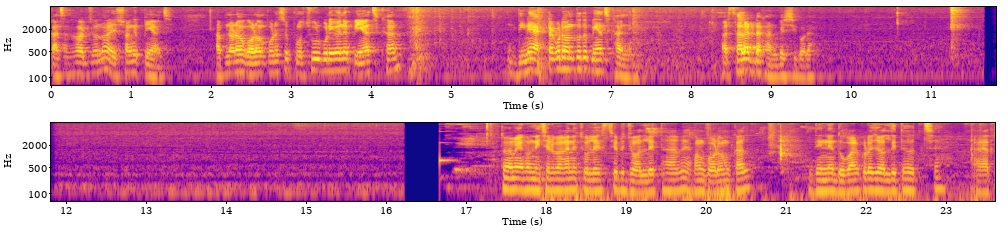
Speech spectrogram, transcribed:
কাঁচা খাওয়ার জন্য আর এর সঙ্গে পেঁয়াজ। আপনারাও গরম পড়েছে, প্রচুর পরিমাণে পেঁয়াজ খান। দিনে একটা করে অন্তত পেঁয়াজ খানই আর স্যালাডটা খান বেশি করে। তো আমি এখন নিচের বাগানে চলে এসেছি। একটু জল দিতে হবে। এখন গরমকাল। দিনে দুবার করে জল দিতে হচ্ছে। আর এত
